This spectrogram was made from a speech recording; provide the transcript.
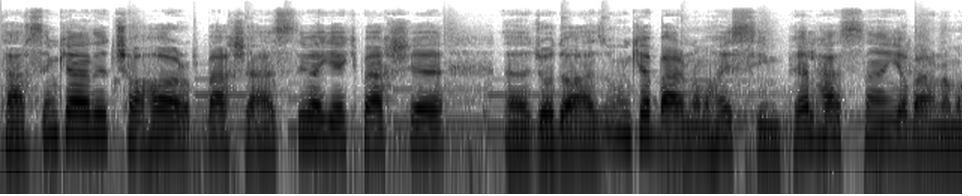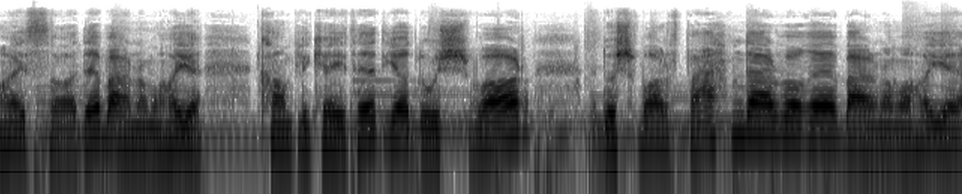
تقسیم کرده. چهار بخش اصلی و یک بخش جدا از اون که برنامه های simple هستن یا برنامه های ساده برنامه های complicated یا دشوار دشوار فهم در واقع برنامه های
